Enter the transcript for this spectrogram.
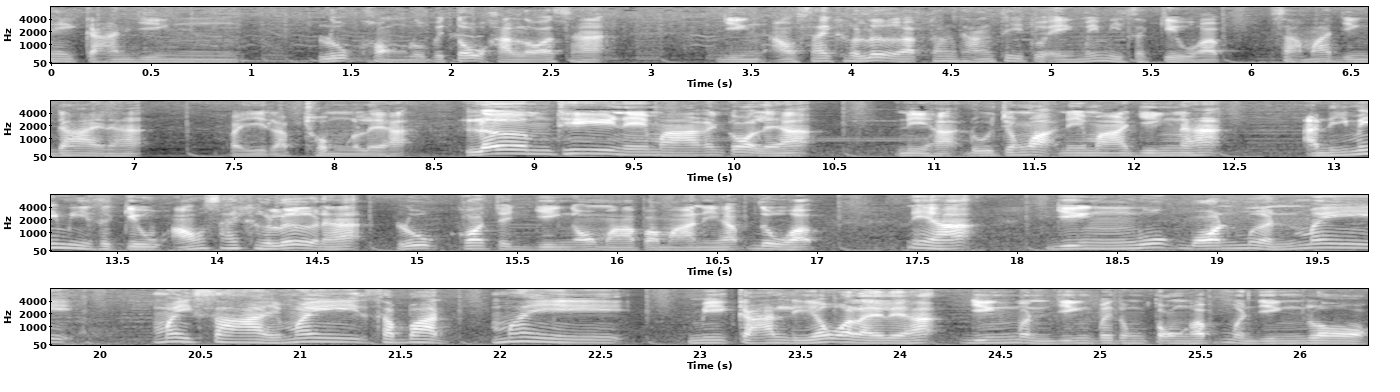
ในการยิงลูกของโรเบโตคาร์ลอสฮะ ยิงเอาไซเคอร์เลอร์ครับทั้งๆที่ตัวเองไม่มีสกิลครับ สามารถยิงได้นะฮะ ไปรับชมกันเลยฮะ เริ่มที่เนมาร์กันก่อนเลยฮะ นี่ฮะ ดูจังหวะเนมาร์ยิงนะฮะ อันนี้ไม่มีสกิลเอาไซเคอร์เลอร์นะฮะ ลูกก็จะยิงออกมาประมาณนี้ครับ ดูครับ นี่ฮะ ยิงลูกบอลเหมือนไม่ไม่ทรายไม่สะบัดไม่มีการเลี้ยวอะไรเลยฮะ ยิงเหมือนยิงไปตรงๆครับ เหมือนยิงหลอก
